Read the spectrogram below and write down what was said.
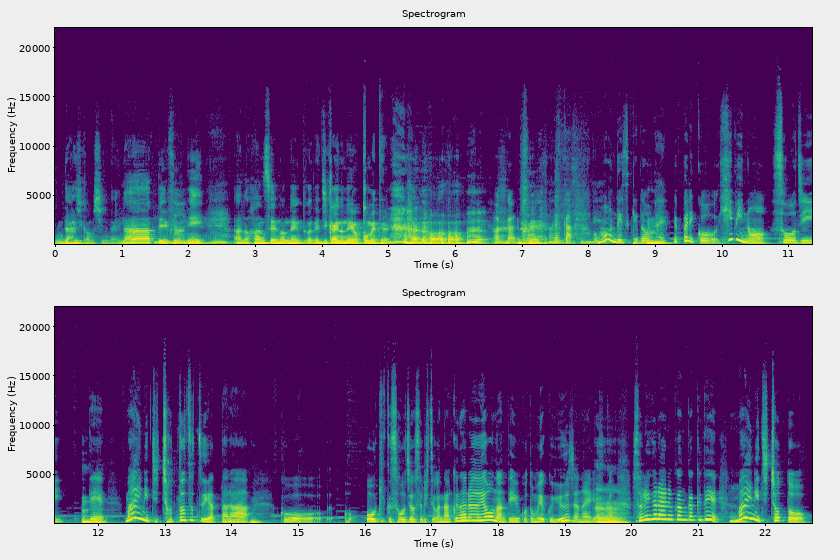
大事かもしれないなっていうふうに、あの反省の念とかね自戒の念を込めてあのわかる。な。なんか思うんですけど、うん。やっぱりこう日々の掃除って毎日ちょっとずつやったら、うんこうお大きく掃除をする必要がなくなるよなんていうこともよく言うじゃないですか。うん。それぐらいの感覚で、毎日ちょっと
